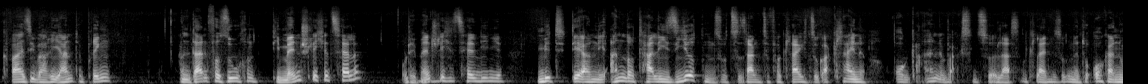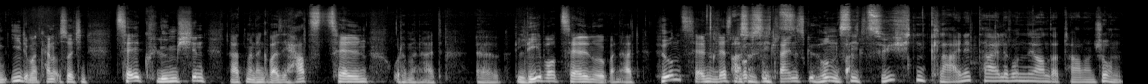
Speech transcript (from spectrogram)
quasi Variante bringen und dann versuchen, die menschliche Zelle oder die menschliche Zelllinie mit der neandertalisierten sozusagen zu vergleichen, sogar kleine Organe wachsen zu lassen, kleine sogenannte Organoide. Man kann aus solchen Zellklümpchen, da hat man dann quasi Herzzellen oder man hat äh, Leberzellen oder man hat Hirnzellen und lässt also Sie, ein kleines Gehirn wachsen. Sie züchten kleine Teile von Neandertalern schon?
